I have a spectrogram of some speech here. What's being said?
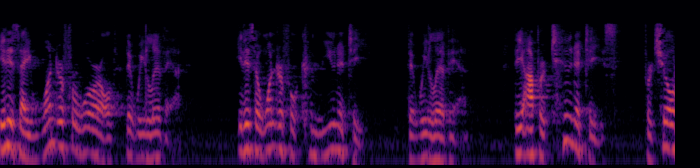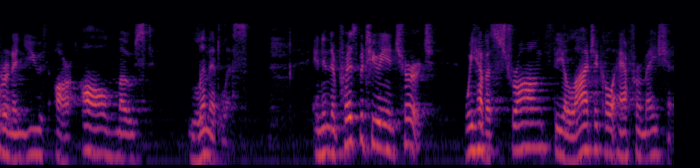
It is a wonderful world that we live in. It is a wonderful community that we live in. The opportunities for children and youth are almost limitless. And in the Presbyterian Church, we have a strong theological affirmation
